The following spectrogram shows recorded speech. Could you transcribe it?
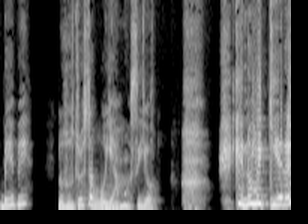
bebe. Nosotros te mm. apoyamos. Y yo, que no me quieren.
